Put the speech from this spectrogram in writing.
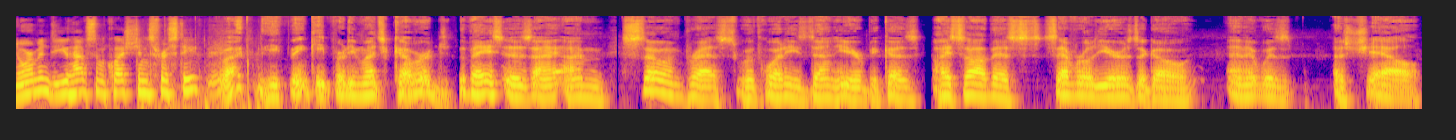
Norman, do you have some questions for Steve? I think he pretty much covered the bases. I, I'm so impressed with what he's done here because I saw this several years ago and it was a shell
